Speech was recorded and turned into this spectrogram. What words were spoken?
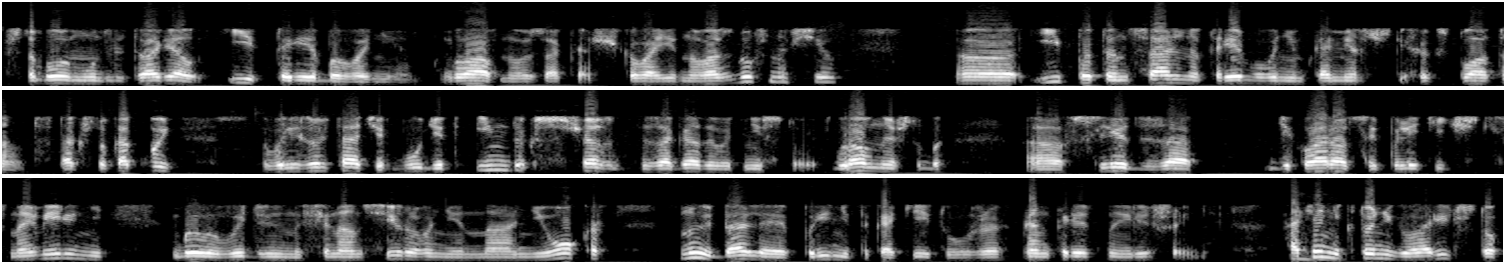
чтобы он удовлетворял и требования главного заказчика военно-воздушных сил, э, и потенциально требованиям коммерческих эксплуатантов. Так что какой в результате будет индекс, сейчас загадывать не стоит. Главное, чтобы э, вслед за декларацией политических намерений было выделено финансирование на НИОКР, ну и далее приняты какие-то уже конкретные решения. Хотя никто не говорит, что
